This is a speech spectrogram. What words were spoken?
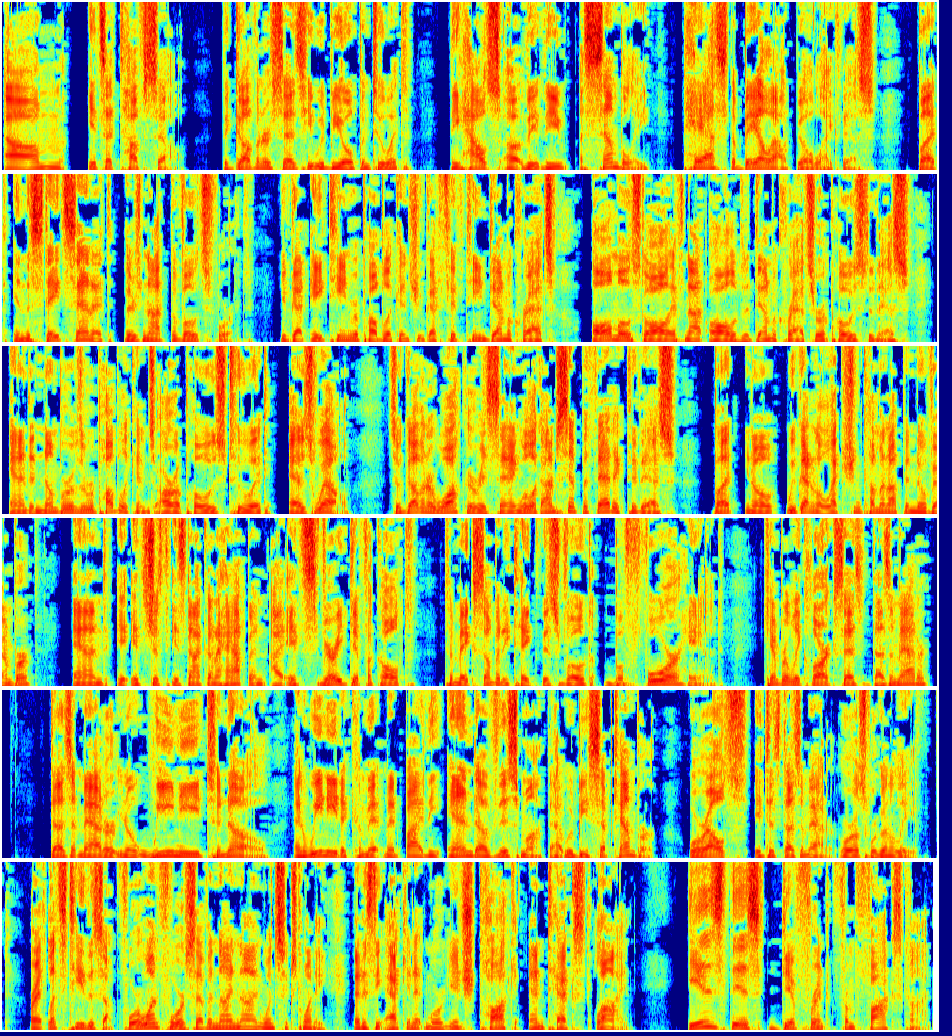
Um, it's a tough sell. The governor says he would be open to it. The House, uh, the, the Assembly passed a bailout bill like this, but in the state Senate, there's not the votes for it. You've got 18 Republicans, you've got 15 Democrats. Almost all, if not all, of the Democrats are opposed to this, and a number of the Republicans are opposed to it as well. So Governor Walker is saying, well, look, I'm sympathetic to this, but, you know, we've got an election coming up in November, and it's just, it's not going to happen. I, it's very difficult to make somebody take this vote beforehand. Kimberly Clark says, doesn't matter. Doesn't matter. You know, we need to know, and we need a commitment by the end of this month. That would be September, or else it just doesn't matter, or else we're going to leave. All right, let's tee this up. 414-799-1620. That is the Accunet Mortgage talk and text line. Is this different from Foxconn?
